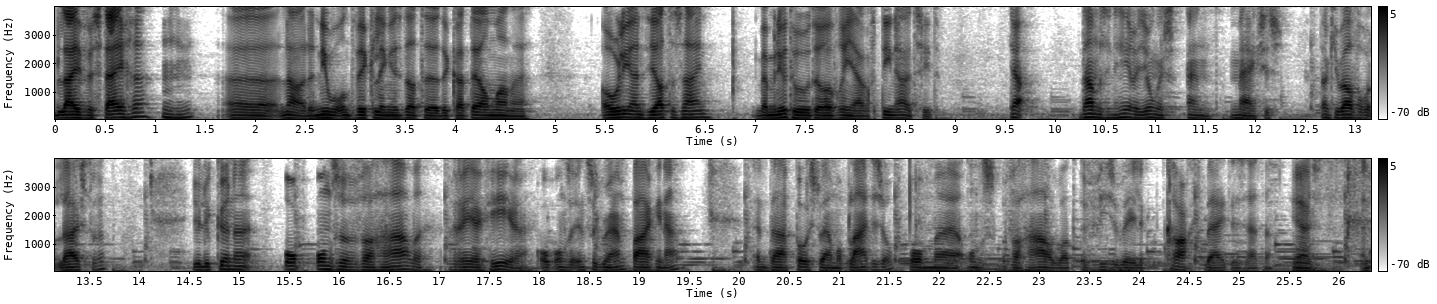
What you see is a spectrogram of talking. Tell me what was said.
blijven stijgen. Eh, nou, de nieuwe ontwikkeling is dat de kartelmannen olie aan het jatten zijn. Ik ben benieuwd hoe het er over een jaar of tien uitziet. Ja, dames en heren, jongens en meisjes, dankjewel voor het luisteren. Jullie kunnen op onze verhalen reageren op onze Instagram-pagina. En daar posten wij allemaal plaatjes op om eh, ons verhaal wat visuele kracht bij te zetten. Juist. En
